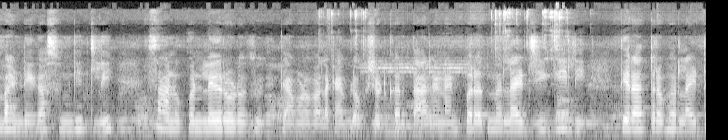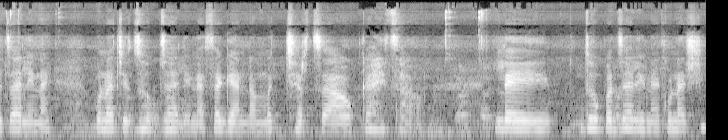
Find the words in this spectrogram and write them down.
भांडे घासून घेतली. सानू पण लय रडत होती त्यामुळं मला काय ब्लॉकशूट करता आलं नाही. आणि परत मग लाइट जी गेली ती रात्रभर लाइट झाली नाही. कुणाची झोप झाली नाही सगळ्यांना मच्छर चाव काय चाव. लय झोपच झाली नाही कुणाची.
